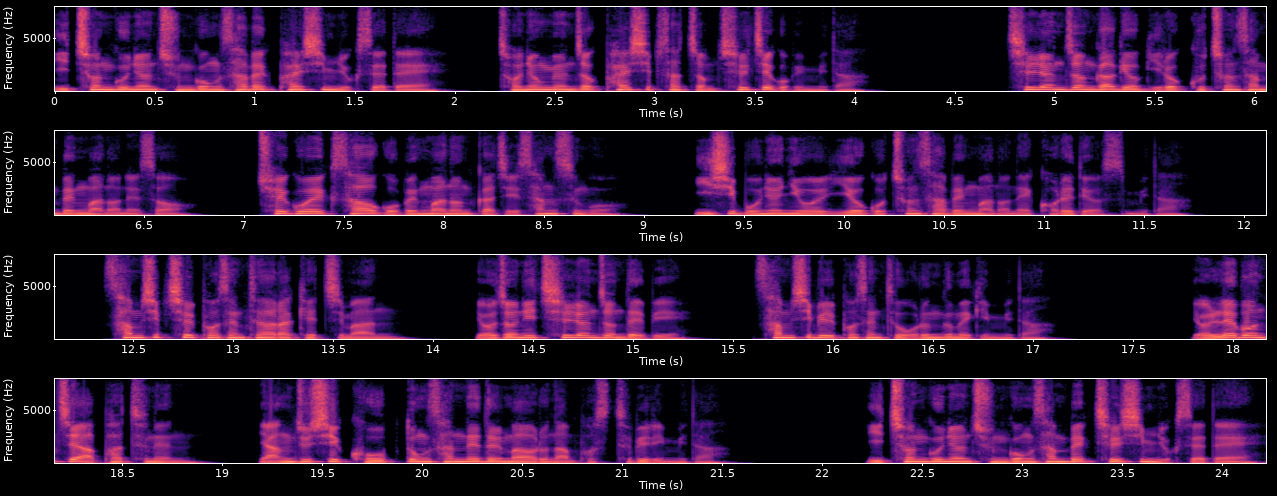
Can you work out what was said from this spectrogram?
2009년 준공 486세대, 전용 면적 84.7제곱입니다. 7년 전 가격 1억 9,300만 원에서 최고액 4억 500만 원까지 상승 후 25년 2월 2억 5,400만 원에 거래되었습니다. 37% 하락했지만 여전히 7년 전 대비 31% 오른 금액입니다. 14번째 아파트는 양주시 고읍동 산내들 마을은 암퍼스트빌입니다. 2009년 준공 376세대,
